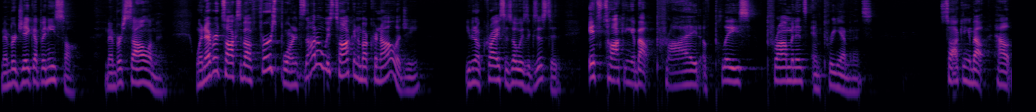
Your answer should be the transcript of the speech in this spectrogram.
Remember Jacob and Esau. Remember Solomon. Whenever it talks about firstborn, it's not always talking about chronology, even though Christ has always existed. It's talking about pride of place, prominence, and preeminence. It's talking about how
